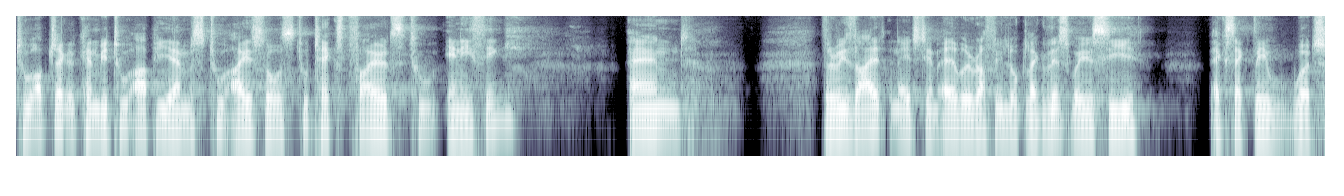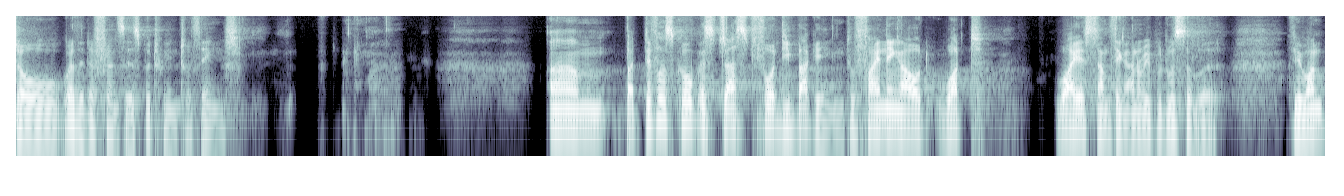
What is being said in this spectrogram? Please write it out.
two objects. It can be two RPMs, two ISOs, two text files, two anything. And the result in HTML will roughly look like this, where you see exactly word show where the difference is between two things. Um, but diffoscope is just for debugging, to finding out what, why is something unreproducible. If you want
